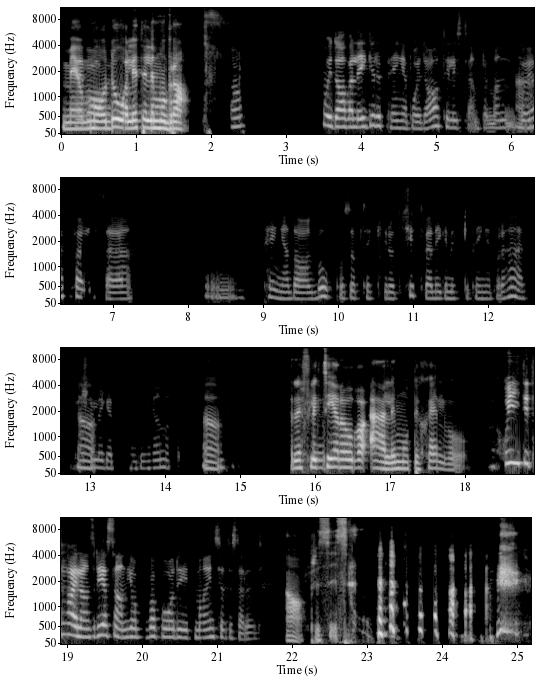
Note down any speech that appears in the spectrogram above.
Med att må dåligt eller må bra. Ja. Och idag, vad lägger du pengar på idag till exempel? Man börjar ja. följa så här, eh, pengadagbok och så upptäcker du att shit vad jag lägger mycket pengar på det här. Kanske ja. lägga på någonting annat. Ja. Reflektera och vara ärlig mot dig själv och Skit i Thailandsresan, jobba på ditt mindset istället. Ja, precis.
